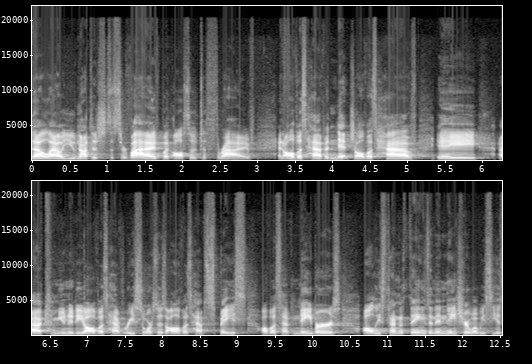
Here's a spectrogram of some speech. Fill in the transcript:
that allow you not just to survive, but also to thrive. And all of us have a niche. All of us have a, a, community. All of us have resources. All of us have space. All of us have neighbors. All these types of things. And in nature, what we see is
